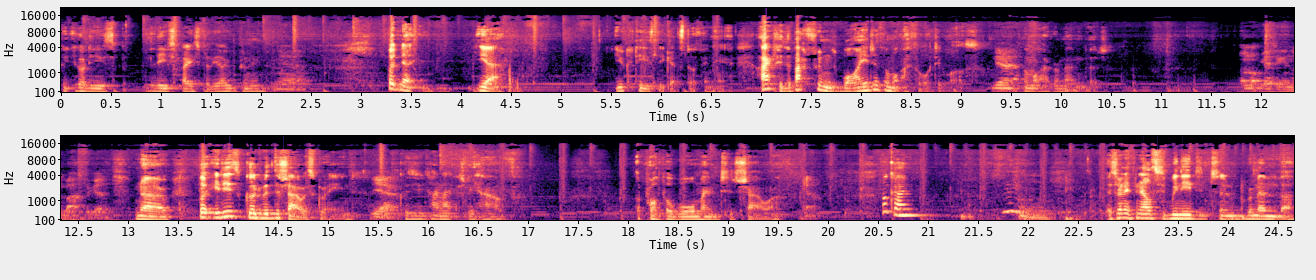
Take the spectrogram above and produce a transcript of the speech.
You've got to use leave space for the opening. Yeah. But no, yeah, you could easily get stuff in here. Actually, the bathroom's wider than what I thought it was. Yeah. Than what I remembered. I'm not getting in the bath again. No, but it is good with the shower screen Yeah. because you can actually have a proper wall-mounted shower. Yeah. Okay. Hmm. Is there anything else we needed to remember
